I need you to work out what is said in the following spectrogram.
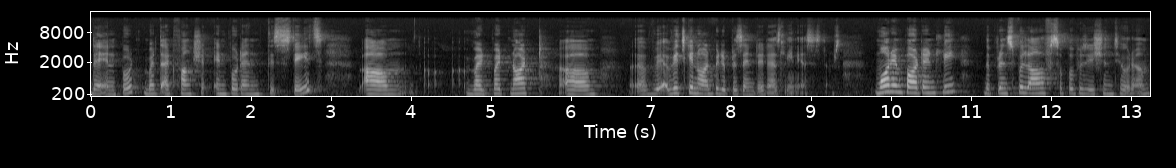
the input, but that function input and the states, um, but, but not um, uh, which cannot be represented as linear systems. More importantly, the principle of superposition theorem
